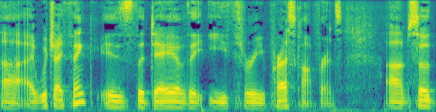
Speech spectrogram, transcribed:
uh, which I think is the day of the E3 press conference. Um, so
